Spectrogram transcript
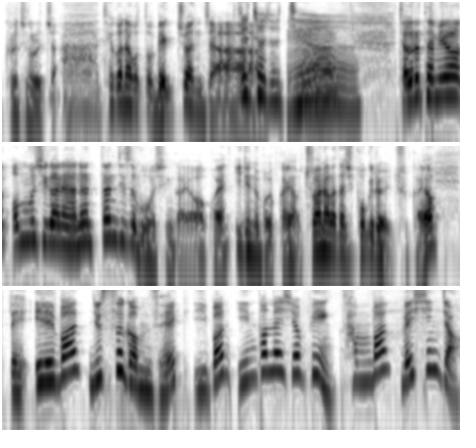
그렇죠 그렇죠 아 퇴근하고 또 맥주 한 잔 좋죠 좋죠. 음. 자 그렇다면 업무 시간에 하는 딴짓은 무엇인가요 과연 1위는 뭘까요 주하나가 다시 보기를 줄까요 네 1번 뉴스 검색, 2번 인터넷 쇼핑, 3번 메신저.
